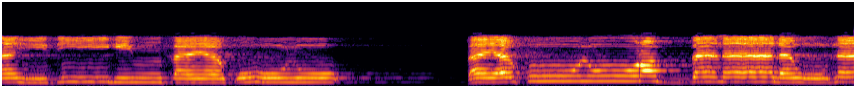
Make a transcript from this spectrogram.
أيديهم فيقولوا فيقولوا ربنا لولا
